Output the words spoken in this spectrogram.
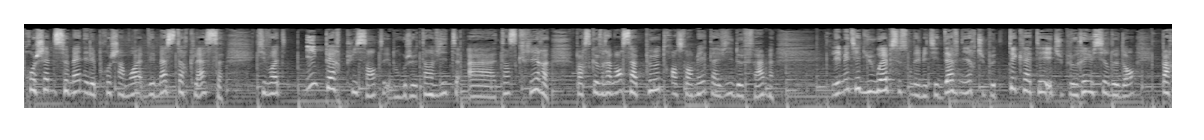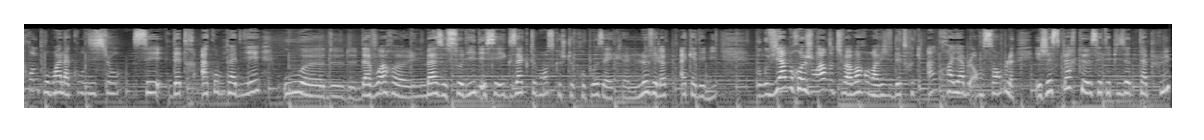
prochaines semaines et les prochains mois des masterclass qui vont être hyper puissante et donc je t'invite à t'inscrire parce que vraiment ça peut transformer ta vie de femme. Les métiers du web, ce sont des métiers d'avenir, tu peux t'éclater et tu peux réussir dedans. Par contre, pour moi, la condition, c'est d'être accompagné ou euh, d'avoir euh, une base solide et c'est exactement ce que je te propose avec la Level Up Academy. Donc viens me rejoindre, tu vas voir, on va vivre des trucs incroyables ensemble et j'espère que cet épisode t'a plu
